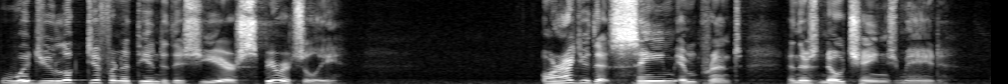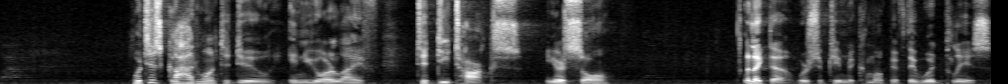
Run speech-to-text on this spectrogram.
would you look different at the end of this year spiritually? Or are you that same imprint and there's no change made? What does God want to do in your life to detox your soul? I'd like the worship team to come up if they would, please.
